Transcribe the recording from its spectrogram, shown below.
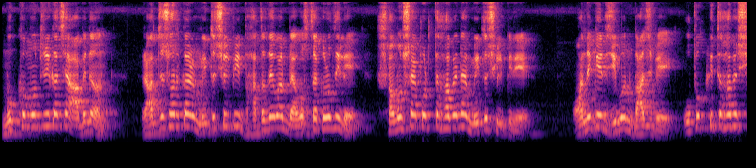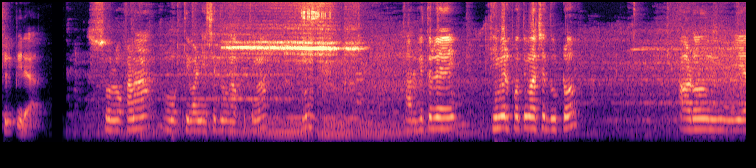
মুখ্যমন্ত্রীর কাছে আবেদন, রাজ্য সরকার মৃতশিল্পী ভাতা দেওয়ার ব্যবস্থা করে দিলে সমস্যায় পড়তে হবে না মৃতশিল্পীদের অনেকের জীবন বাঁচবে, উপকৃত হবে শিল্পীরা। ষোলোখানা মূর্তি বানিয়েছে দুর্গা প্রতিমা। তার ভিতরে থিমের প্রতিমা আছে দুটো আরও ইয়ে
